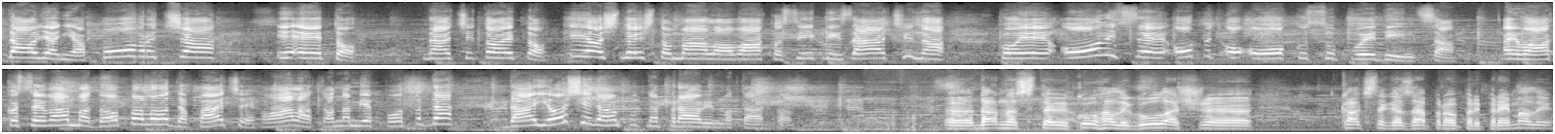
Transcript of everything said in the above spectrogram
stavljanja povrća i eto, znači to je to. I još nešto malo ovako sitnih začina koje ovise opet o okusu pojedinca. Evo, ako se vama dopalo, da pače, hvala, to nam je potvrda da još jedan put napravimo tako. E, Danas ste kuhali gulaš, e, kako ste ga zapravo pripremali?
